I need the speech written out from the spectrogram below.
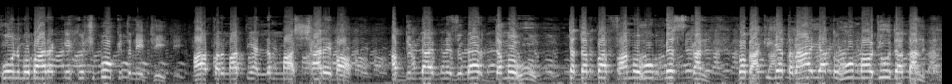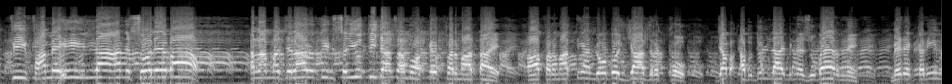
खून मुबारक की खुशबू कितनी थी? आप फरमाते हैं, लम्मा शारेबा अब्दुल्ला इब्न जुबैर दमहू, तदब्बा फमहू मिस्कन व बाकियत रायतहू मौजूदतन फ़ी फमही लान सोलेबा अलामा जलालुद्दीन सयूती जैसा मुहक्किक फरमाता है आप फरमाते हैं लोगों याद रखो जब अब्दुल्ला इब्न जुबैर ने मेरे करीम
